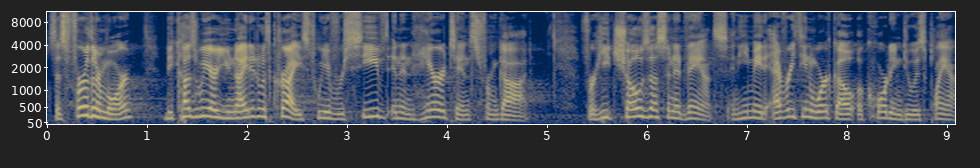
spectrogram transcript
says, Furthermore, because we are united with Christ, we have received an inheritance from God. For he chose us in advance, and he made everything work out according to his plan.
